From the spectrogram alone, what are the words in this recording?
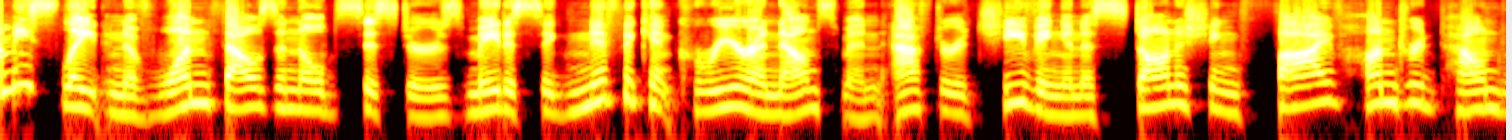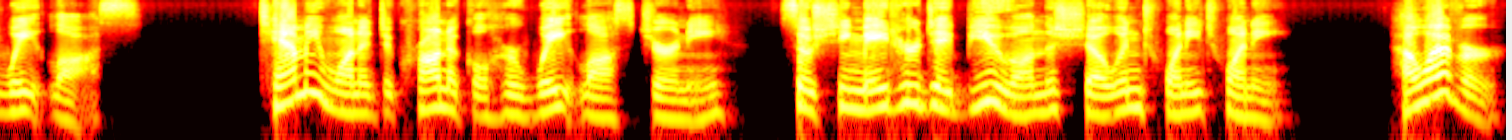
Tammy Slaton of 1000-Lb Sisters made a significant career announcement after achieving an astonishing 500 pound weight loss. Tammy wanted to chronicle her weight loss journey, so she made her debut on the show in 2020. However,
